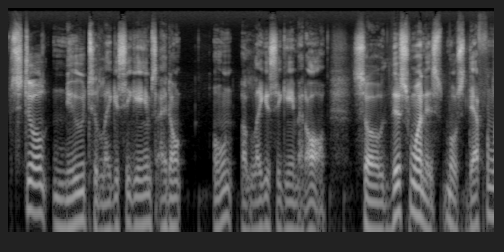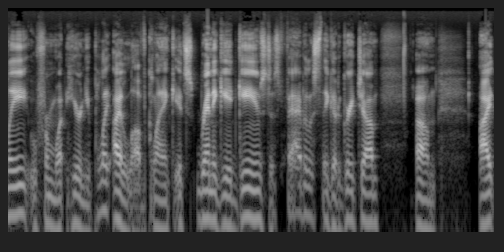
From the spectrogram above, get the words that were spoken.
still new to legacy games. I don't own a legacy game at all. So this one is most definitely from what hearing you play. I love Clank. It's Renegade Games does fabulous. They got a great job. Um, I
